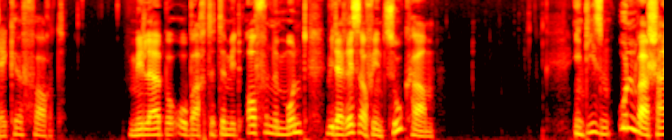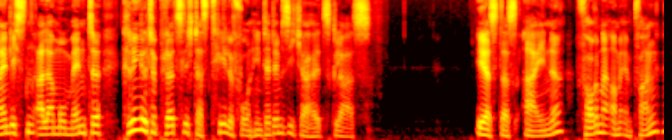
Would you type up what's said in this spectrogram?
Decke fort. Miller beobachtete mit offenem Mund, wie der Riss auf ihn zukam. In diesem unwahrscheinlichsten aller Momente klingelte plötzlich das Telefon hinter dem Sicherheitsglas. Erst das eine, vorne am Empfang,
